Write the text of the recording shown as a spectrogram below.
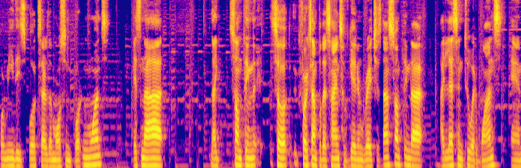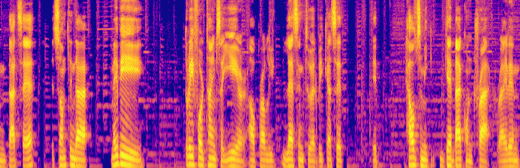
for me these books are the most important ones. It's not like something that, so for example the science of getting rich is not something that i listen to it once and that's it. It's something that maybe three four times a year i'll probably listen to it because it it helps me get back on track right? And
